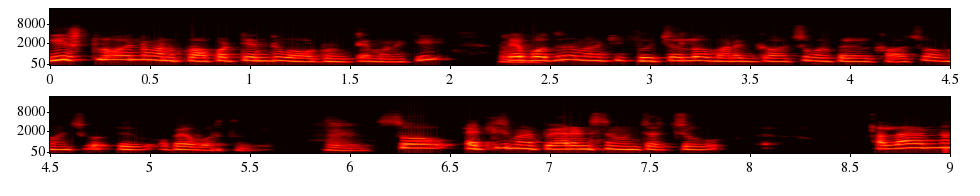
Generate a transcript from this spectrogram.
ఈస్ట్లో అయినా మన ప్రాపర్టీ అంటే ఒకటి ఉంటే మనకి రేపు పొద్దున మనకి ఫ్యూచర్లో మనకి కావచ్చు మన పిల్లలకి కావచ్చు మంచిగా ఉపయోగపడుతుంది. సో అట్లీస్ట్ మన పేరెంట్స్ని ఉంచవచ్చు అలా అన్న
